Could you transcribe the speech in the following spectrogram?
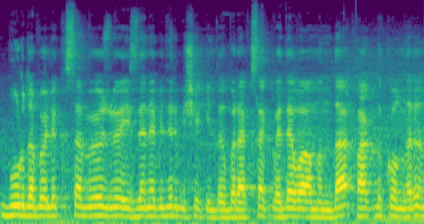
burada böyle kısa ve öz ve izlenebilir bir şekilde bıraksak ve devamında farklı konuların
